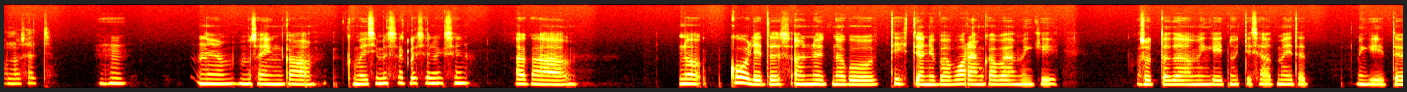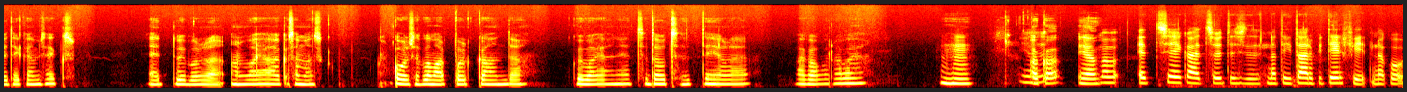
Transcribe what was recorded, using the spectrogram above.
vanuselt Mm -hmm. jah, ma sain ka, kui ma esimesse klassi läksin, aga no koolides on nüüd nagu tihti on juba varem ka vaja mingi kasutada mingeid nutiseadmeid, et mingi töö tegemiseks. et võib-olla on vaja, aga samas kool saab omalt poolt ka anda, kui vaja, nii et seda otseselt ei ole väga vara vaja Mm -hmm. Aga jah, et see ka, et sa ütlesid, et nad ei tarbi Delfit nagu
